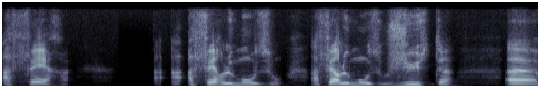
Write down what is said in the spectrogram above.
à faire, à, faire le mouzou, à faire le mouzou juste euh,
